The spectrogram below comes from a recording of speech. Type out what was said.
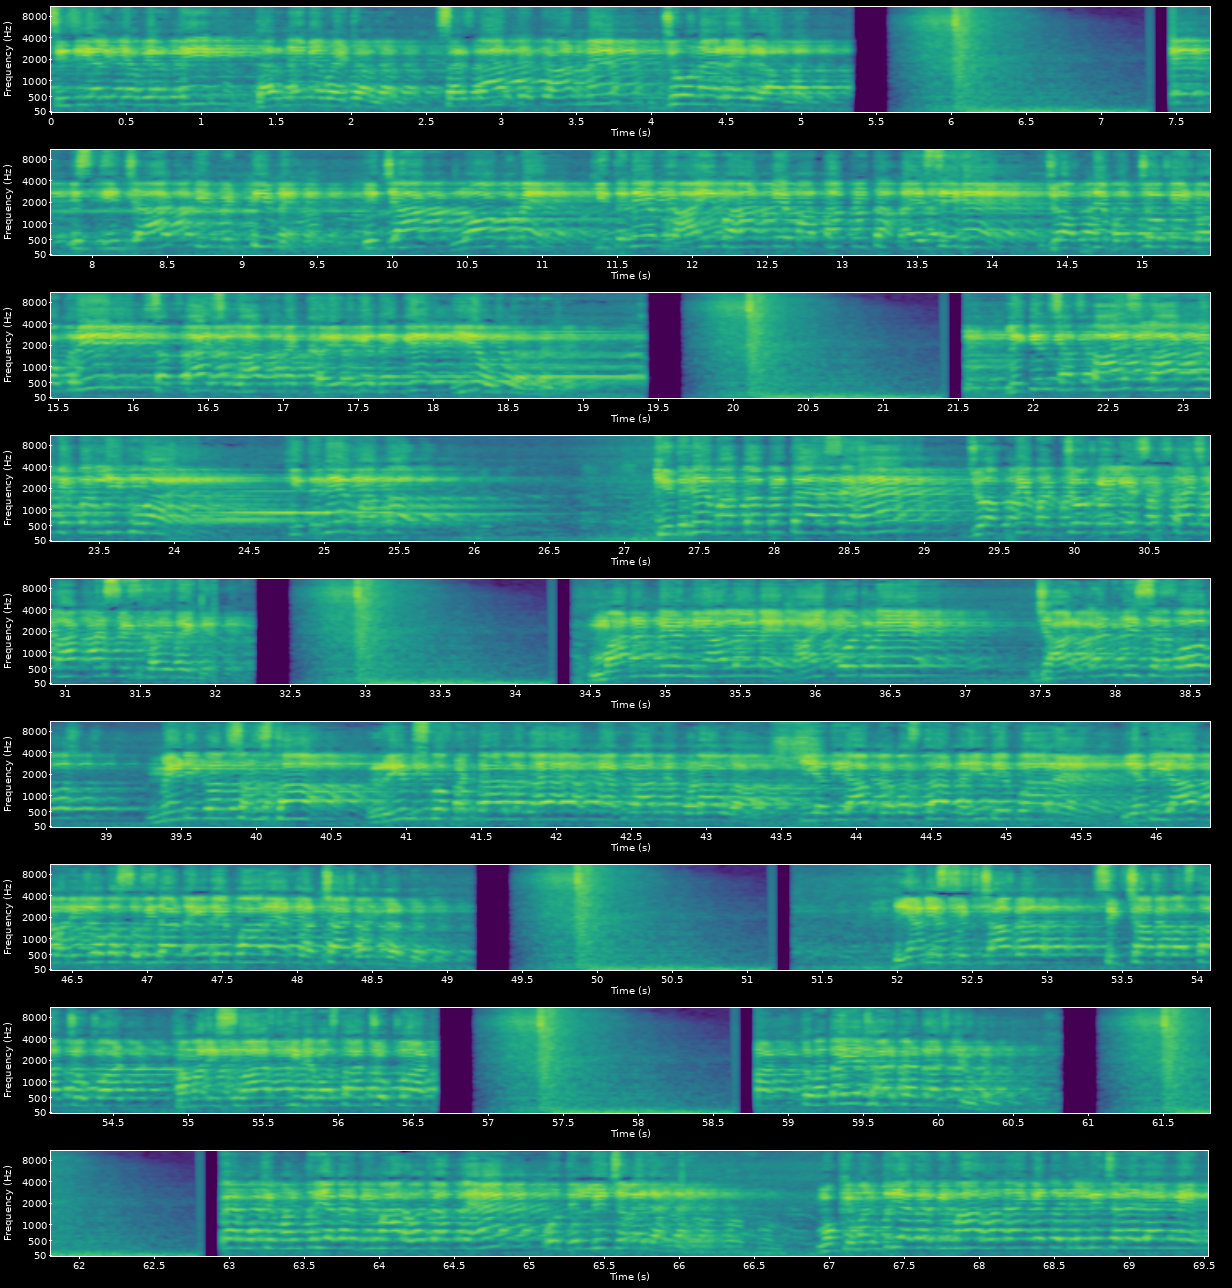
CGL के अभ्यर्थी धरने में बैठल। है सरकार के कान में जो न रेंग रहा इस इजाक की मिट्टी में, इजाक ब्लॉक में कितने भाई बहन के माता पिता ऐसे हैं जो अपने बच्चों की नौकरी 27 लाख में खरीद के देंगे, ये उत्तर दीजिए लेकिन 27 लाख में पेपर लीक हुआ है। कितने माता कितने माता पिता ऐसे हैं जो अपने बच्चों के लिए 27 लाख में सीट खरीदेंगे। माननीय न्यायालय ने हाई कोर्ट ने झारखंड की सर्वोच्च मेडिकल संस्था रिम्स को फटकार लगाया है, अपने अखबार में पढ़ा होगा कि यदि आप व्यवस्था नहीं दे पा रहे हैं, यदि आप मरीजों को सुविधा नहीं दे पा रहे हैं तो अच्छा बंद कर दीजिए यानी शिक्षा शिक्षा व्यवस्था चौपट, हमारी स्वास्थ्य की व्यवस्था चौपट बताइए झारखंड राज्य क्यों बना? अगर मुख्यमंत्री अगर बीमार हो जाते हैं वो दिल्ली चले जाएँगे। मुख्यमंत्री अगर बीमार हो जाएँगे तो दिल्ली चले जाएँगे।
